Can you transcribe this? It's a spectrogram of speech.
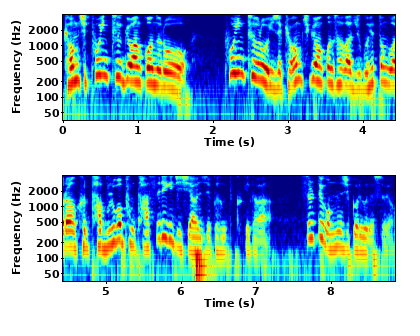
경험치 포인트 교환권으로 포인트로 이제 경험치 교환권 사가지고 했던 거랑 그 다 물거품 다 쓰레기 짓이야 이제 그, 그게 다 쓸데가 없는 짓거리가 됐어요.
